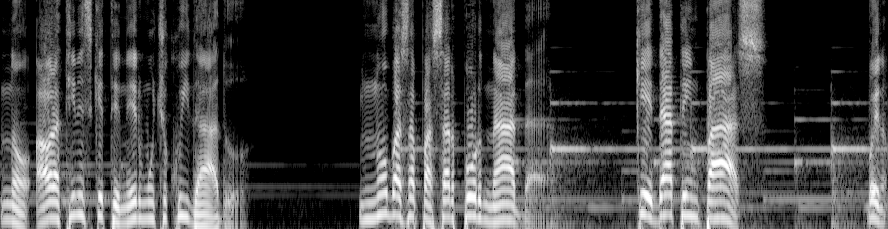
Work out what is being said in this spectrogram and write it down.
Não, agora tienes que ter muito cuidado. No vas a pasar por nada. Quédate en paz. Bueno,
